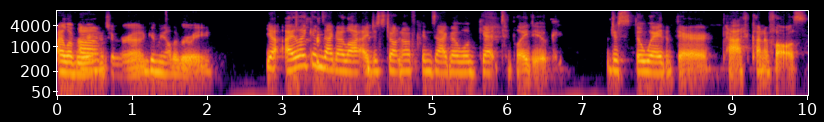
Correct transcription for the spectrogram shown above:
I love Rui Um, Hachimura. Give me all the Rui. Yeah, I like Gonzaga a lot. I just don't know if Gonzaga will get to play Duke. Just the way that their path kind of falls.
